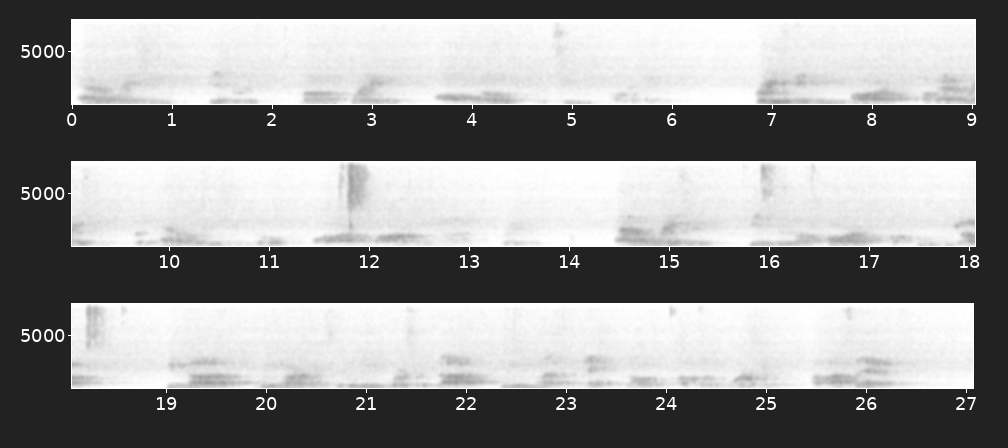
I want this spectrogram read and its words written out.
Adoration differs from praise, although the two are related. Praise can be part of adoration, but adoration goes far, far beyond praise. Adoration gets to the heart of who we are. Because we are to truly worship God, we must let go of the worship of ourselves.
